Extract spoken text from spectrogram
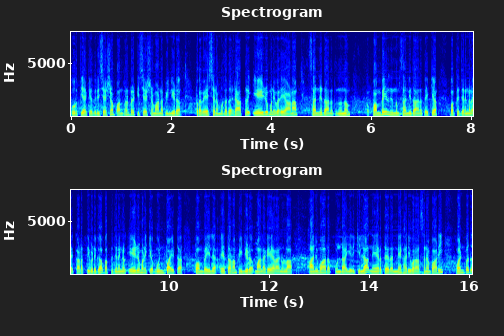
പൂർത്തിയാക്കിയതിനു ശേഷം പന്ത്രണ്ടരയ്ക്ക് ശേഷമാണ് പിന്നീട് പ്രവേശനമുള്ളത്. രാത്രി ഏഴ് മണി വരെയാണ് സന്നിധാനത്ത് നിന്നും പമ്പയിൽ നിന്നും സന്നിധാനത്തേക്ക് ഭക്തജനങ്ങളെ കടത്തിവിടുക. ഭക്തജനങ്ങൾ ഏഴ് മണിക്ക് മുൻപായിട്ട് പമ്പയിൽ എത്തണം. പിന്നീട് മല കയറാനുള്ള അനുവാദം ഉണ്ടായിരിക്കില്ല. നേരത്തെ തന്നെ ഹരിവരാസനം പാടി ഒൻപത്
